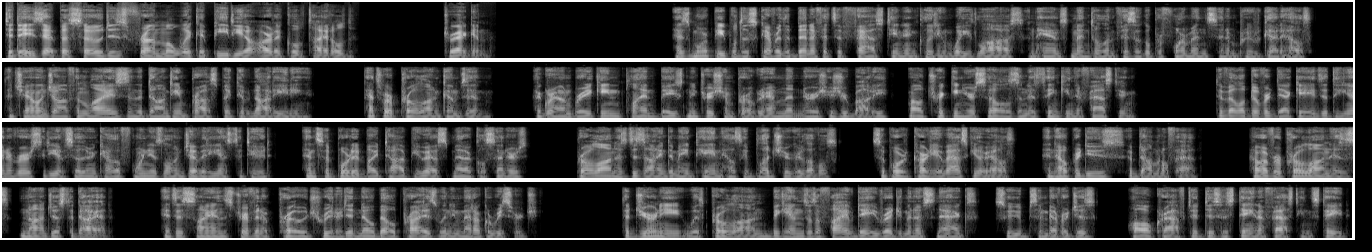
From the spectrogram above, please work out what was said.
Today's episode is from a Wikipedia article titled Dragon as more people discover the benefits of fasting, including weight loss, enhanced mental and physical performance, and improved gut health, the challenge often lies in the daunting prospect of not eating. That's where Prolon comes in, a groundbreaking plant based nutrition program that nourishes your body while tricking your cells into thinking they're fasting. Developed over decades at the University of Southern California's Longevity Institute and supported by top U.S. medical centers, Prolon is designed to maintain healthy blood sugar levels support cardiovascular health, and help reduce abdominal fat. However, Prolon is not just a diet. It's a science driven approach rooted in Nobel Prize winning medical research. The journey with Prolon begins with a five day regimen of snacks, soups, and beverages, all crafted to sustain a fasting state.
